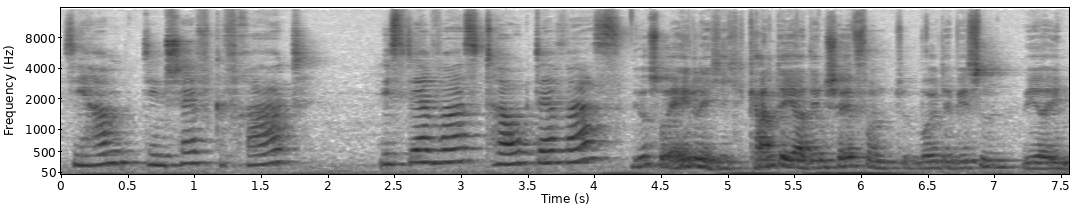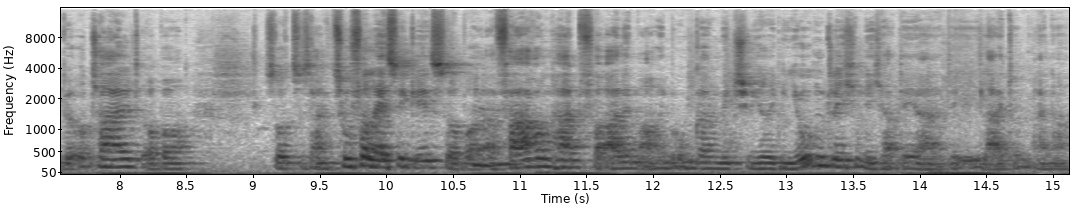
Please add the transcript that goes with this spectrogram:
Sie haben den Chef gefragt, ist der was? Taugt der was? Ja, so ähnlich. Ich kannte ja den Chef und wollte wissen, wie er ihn beurteilt, ob er sozusagen zuverlässig ist, ob er mhm. Erfahrung hat, vor allem auch im Umgang mit schwierigen Jugendlichen. Ich hatte ja die Leitung einer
